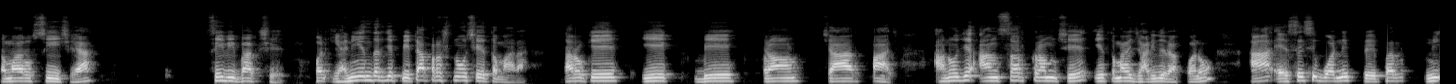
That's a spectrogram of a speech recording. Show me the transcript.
તમારો સી છે આ સી વિભાગ છે. પણ એની અંદર જે પેટા પ્રશ્નો છે તમારા, ધારો કે એક બે, ત્રણ, ચાર, પાંચ. આનો જે આન્સર ક્રમ છે એ તમારે જાળવી રાખવાનો. આ એસએસસી બોર્ડની પેપરની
